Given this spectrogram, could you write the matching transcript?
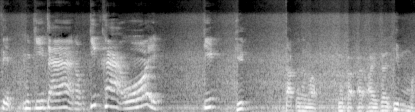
เสร็จเมื่อกี้จ้ากับกิ๊กค่ะ โอ้ย กิ๊กกิกตัดอันนั้นว่าแล้วก็ไอไอใส่อิมว่ะ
